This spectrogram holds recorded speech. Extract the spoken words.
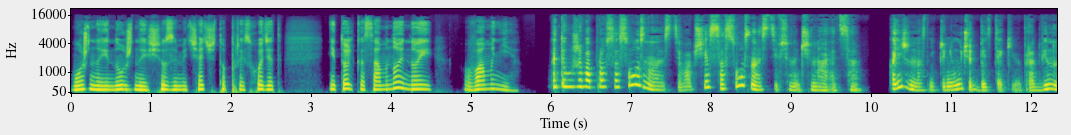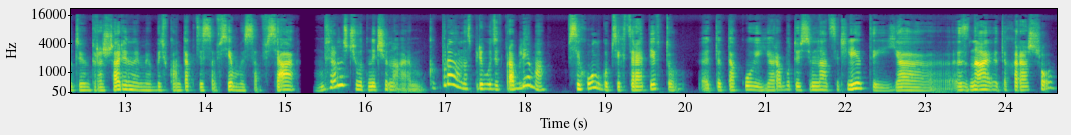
можно и нужно еще замечать, что происходит не только со мной, но и во мне. Это уже вопрос осознанности. Вообще с осознанности все начинается. Конечно, нас никто не учит быть такими продвинутыми, прошаренными, быть в контакте со всем и со вся. Мы все равно с чего-то начинаем. Как правило, нас приводит проблема психологу, психотерапевту. Это такой, я работаю 17 лет, и я знаю это хорошо,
